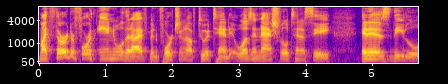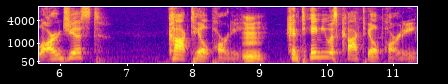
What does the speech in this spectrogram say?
my third or fourth annual that I've been fortunate enough to attend. It was in Nashville, Tennessee. It is the largest cocktail party, Mm. continuous cocktail party.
